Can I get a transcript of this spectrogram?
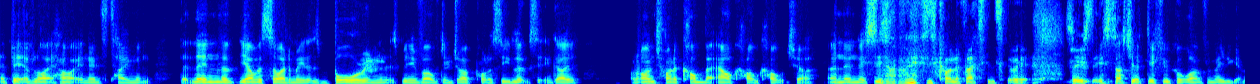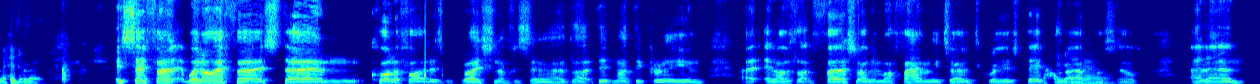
a bit of light-hearted entertainment. But then the, the other side of me that's boring and that's been involved in drug policy looks at it and go, "Well, I'm trying to combat alcohol culture," and then this is this is kind of added to it. So it's, it's such a difficult one for me to get my head around. It's so fun. When I first um, qualified as a probation officer, I like did my degree, and I, and I was like the first one in my family to have a degree. I was dead Oh, proud wow. of myself, and um,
